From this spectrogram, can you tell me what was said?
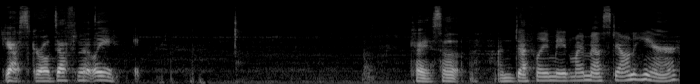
Yes, girl, definitely. Okay, so I'm definitely made my mess down here.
